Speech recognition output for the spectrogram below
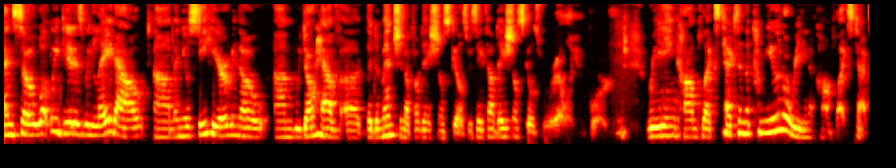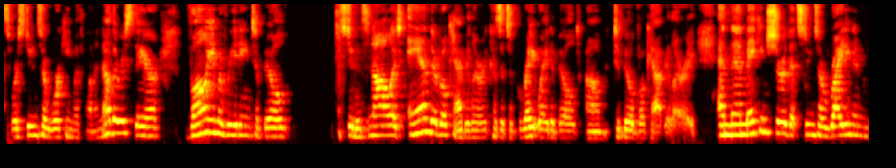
And so what we did is we laid out, um, and you'll see here, even though um, we don't have uh, the dimension of foundational skills, we say foundational skills really important. Reading complex text and the communal reading of complex text, where students are working with one another, is there. Volume of reading to build students' knowledge and their vocabulary because it's a great way to build um, to build vocabulary and then making sure that students are writing and,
